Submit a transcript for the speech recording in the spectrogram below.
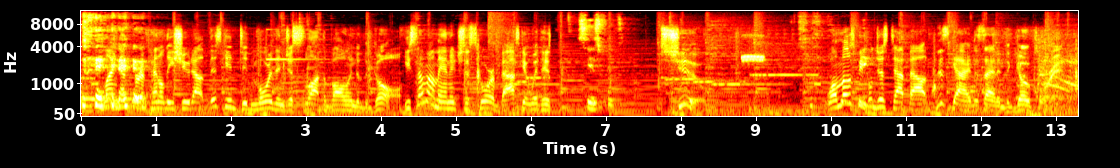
Lined up for a penalty shootout, this kid did more than just slot the ball into the goal. He somehow managed to score a basket with his See his foot. shoe. While most people just tap out, this guy decided to go for it.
